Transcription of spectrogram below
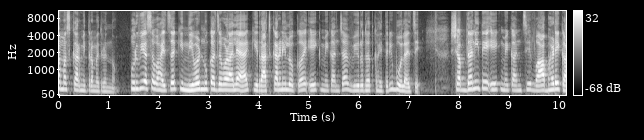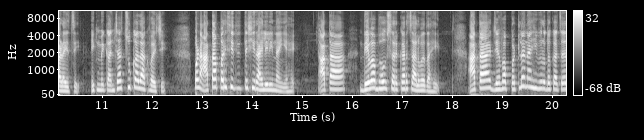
नमस्कार मित्रमैत्रिणींनो. पूर्वी असं व्हायचं की निवडणुका जवळ आल्या की राजकारणी लोक एकमेकांच्या विरोधात काहीतरी बोलायचे. शब्दांनी ते एकमेकांचे वाभाडे काढायचे एकमेकांच्या चुका दाखवायचे. पण आता परिस्थिती तशी राहिलेली नाही आहे. आता देवाभाऊ सरकार चालवत आहे. आता जेव्हा पटलं नाही विरोधकाचं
